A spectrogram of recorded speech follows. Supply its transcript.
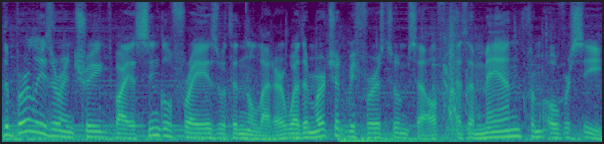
The Birleys are intrigued by a single phrase within the letter where the merchant refers to himself as a man from overseas.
